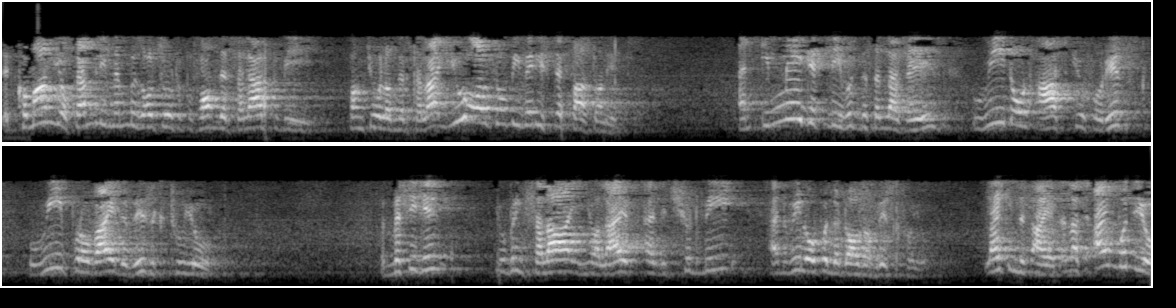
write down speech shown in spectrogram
That command your family members also to perform their salah, to be punctual on their salah. You also be very steadfast on it. And immediately with this Allah says, we don't ask you for rizq; we provide rizq to you. The message is, you bring salah in your life as it should be, and we'll open the doors of rizq for you. Like in this ayat, Allah says, I'm with you,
